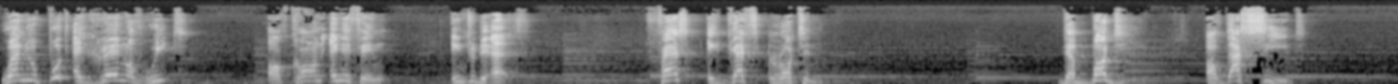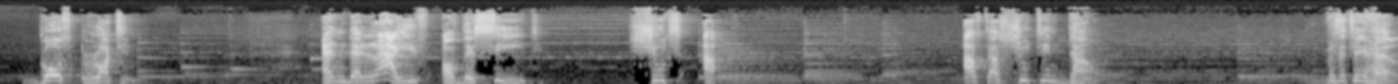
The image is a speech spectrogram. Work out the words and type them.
When you put a grain of wheat or corn, anything, into the earth, first it gets rotten the body of that seed goes rotten. And the life of the seed shoots up after shooting down, visiting hell,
